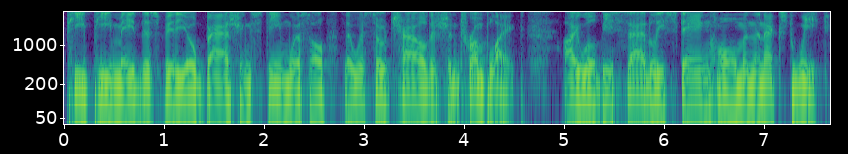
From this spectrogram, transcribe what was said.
PP made this video bashing Steam Whistle that was so childish and Trump like. I will be sadly staying home in the next week.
